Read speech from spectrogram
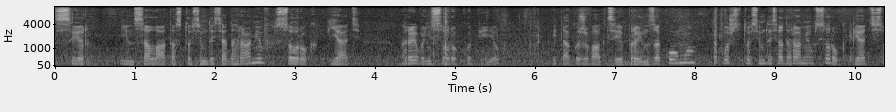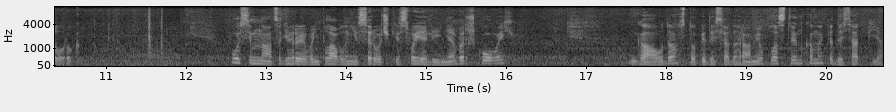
Сир інсалата 170 грамів 45 гривень 40 копійок. І також в акції бринза Комо, також 170 грамів 45,40. По 17 гривень плавлені сирочки своя лінія вершковий. Гауда 150 грамів пластинками 55.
